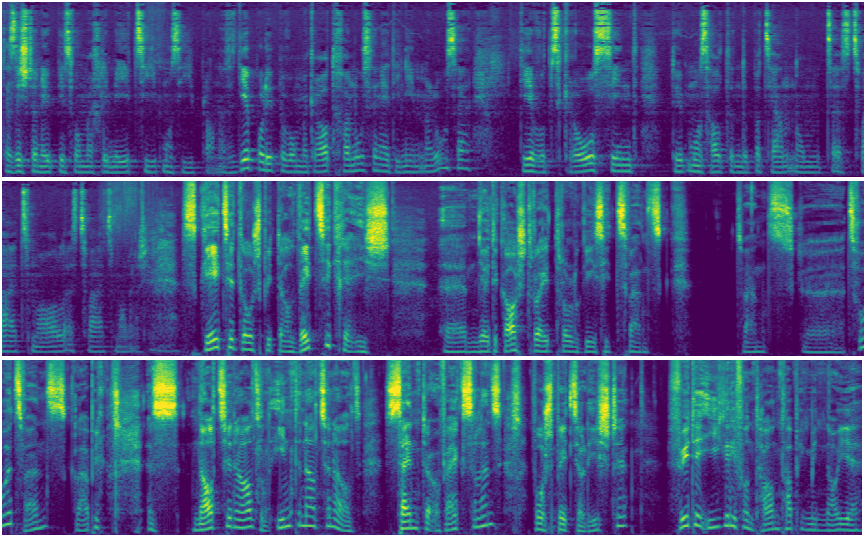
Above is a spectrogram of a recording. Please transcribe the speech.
das ist dann etwas, wo man ein bisschen mehr Zeit muss einplanen muss. Also die Polypen, die man gerade rausnehmen kann, die nimmt man raus. Die, die zu gross sind, dort muss halt dann der Patient noch ein zweites Mal, ein zweites Mal erscheinen. Das GZ-Hospital Wetzikon ist ähm, ja in der Gastroenterologie seit 20 2022, glaube ich, ein nationales und internationales Center of Excellence, wo Spezialisten für den Eingriff und Handhabung mit neuen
